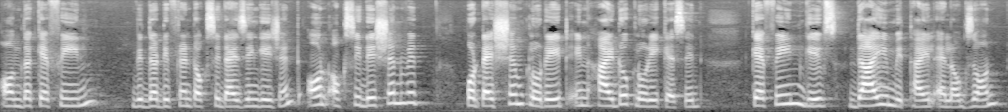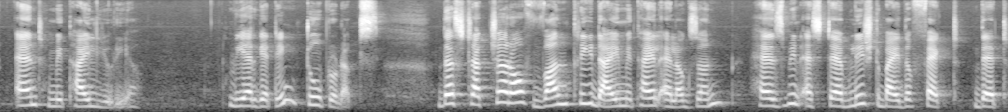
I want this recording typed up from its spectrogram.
on the caffeine with the different oxidizing agent. On oxidation with potassium chlorate in hydrochloric acid, caffeine gives dimethyl alloxan and methyl urea. We are getting two products. The structure of 1,3-dimethyl alloxan has been established by the fact that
